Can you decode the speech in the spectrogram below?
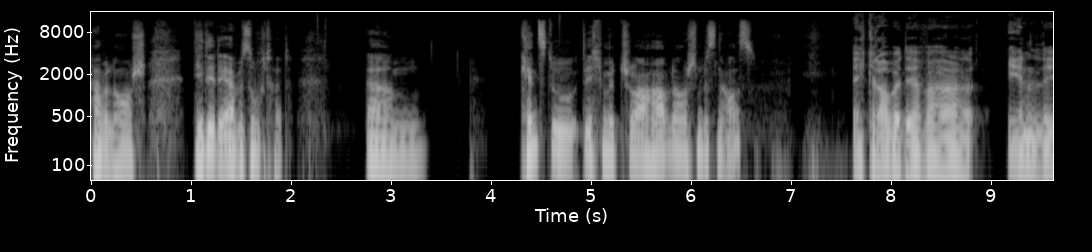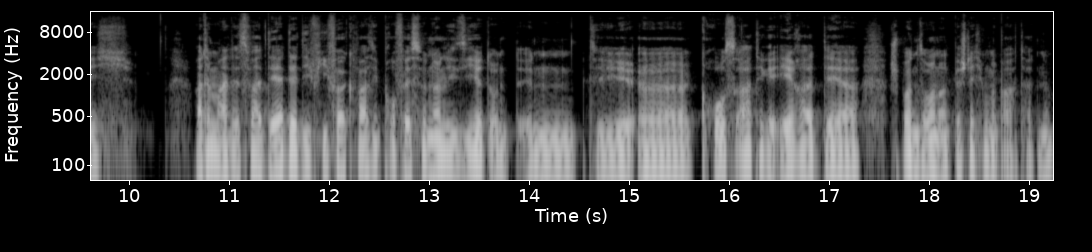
Havelange die DDR besucht hat. Ähm, Kennst du dich mit Joao Havelange ein bisschen aus? Ich glaube, der war ähnlich. Warte mal, das war der, der die FIFA quasi professionalisiert und in die äh, großartige Ära der Sponsoren und Bestechung gebracht hat, ne?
